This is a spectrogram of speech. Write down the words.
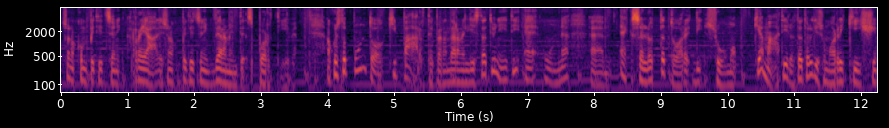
sono competizioni reali, sono competizioni veramente sportive. A questo punto chi parte per andare negli Stati Uniti è un eh, ex lottatore di sumo, chiamati lottatori di sumo Rikishi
